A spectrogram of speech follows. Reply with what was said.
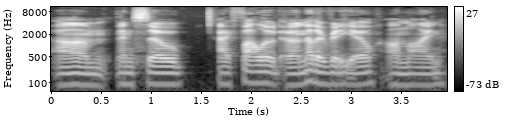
Um, and so I followed another video online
